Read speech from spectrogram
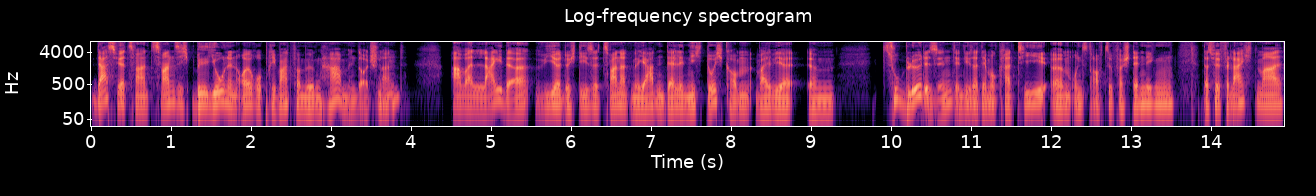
dass wir zwar 20 Billionen Euro Privatvermögen haben in Deutschland, mhm. aber leider wir durch diese 200 Milliarden Delle nicht durchkommen, weil wir ähm, zu blöde sind in dieser Demokratie, ähm, uns darauf zu verständigen, dass wir vielleicht mal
